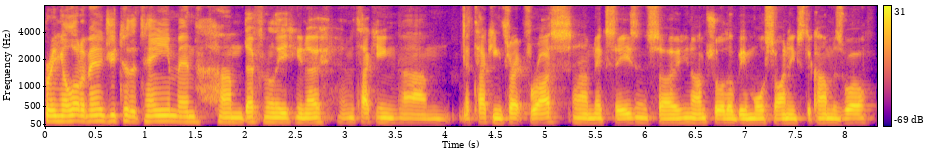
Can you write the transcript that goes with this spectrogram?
bringing a lot of energy to the team, and um, definitely you know an attacking um, attacking threat for us next season. So you know, I'm sure there'll be more signings to come as well.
